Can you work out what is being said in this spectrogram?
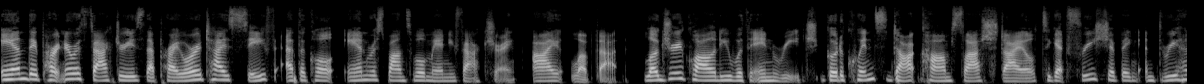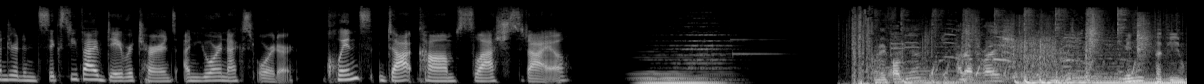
And they partner with factories that prioritize safe, ethical, and responsible manufacturing. I love that. Luxury quality within reach. Go to quince.com slash style to get free shipping and 365-day returns on your next order. quince.com slash style. On n'est pas bien À la fraîche Minute Papillon.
